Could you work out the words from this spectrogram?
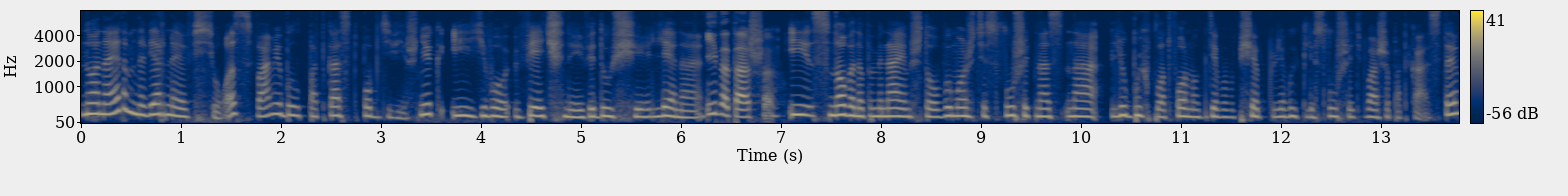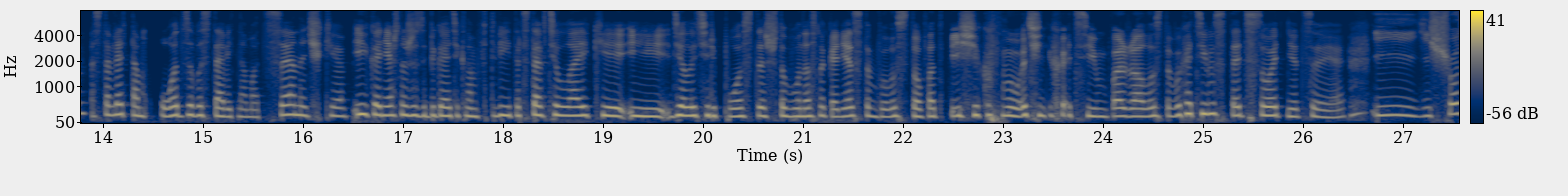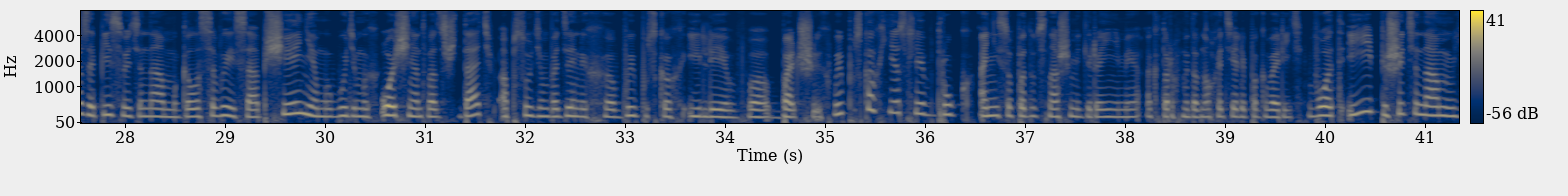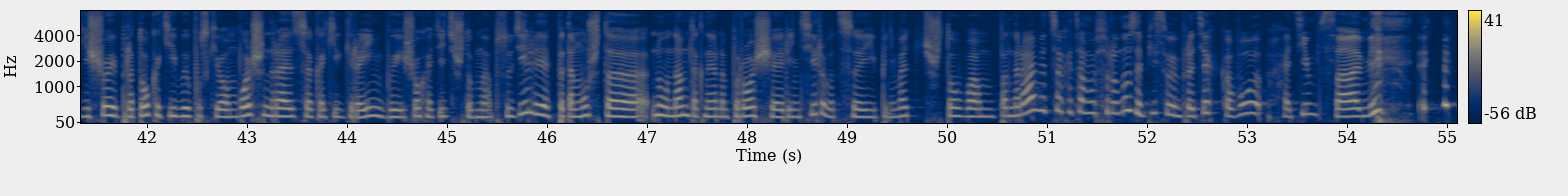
Ну а на этом, наверное, все. С вами был подкаст Поп Девишник и его вечные ведущие Лена и Наташа. И снова напоминаем, что вы можете слушать нас на любых платформах, где вы вообще привыкли слушать ваши подкасты, оставлять там отзывы, ставить нам оценочки. И, конечно же, забегайте к нам в Твиттер, ставьте лайки и делайте репосты, чтобы у нас наконец-то было 100 подписчиков. Мы очень хотим, пожалуйста. Мы хотим стать сотницами. И еще записывайте нам голосовые сообщения мы будем их очень от вас ждать. Обсудим в отдельных э, выпусках или в больших выпусках, если вдруг они совпадут с нашими героинями, о которых мы давно хотели поговорить. Вот, и пишите нам еще и про то, какие выпуски вам больше нравятся, каких героинь вы еще хотите, чтобы мы обсудили, потому что, ну, нам так, наверное, проще ориентироваться и понимать, что вам понравится, хотя мы все равно записываем про тех, кого хотим сами.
